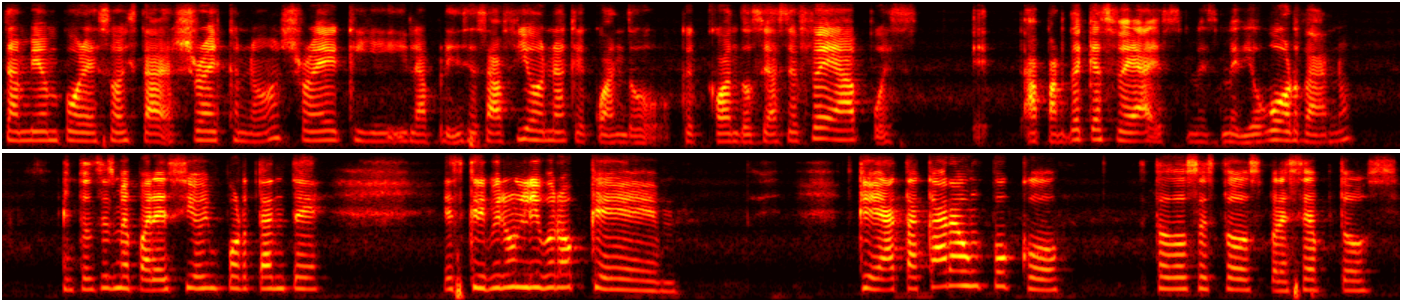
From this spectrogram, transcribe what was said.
También por eso está Shrek, ¿no? Shrek y, la princesa Fiona, que cuando, que cuando se hace fea, pues eh, aparte de que es fea, es medio gorda, ¿no? Entonces me pareció importante escribir un libro que, que atacara un poco todos estos preceptos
